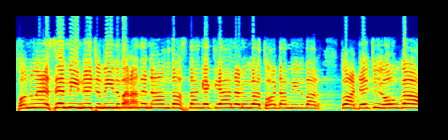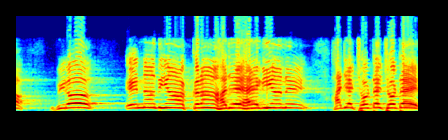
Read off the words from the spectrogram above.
ਤੁਹਾਨੂੰ ਐਸੇ ਮਹੀਨੇ ਚ ਉਮੀਦਵਾਰਾਂ ਦੇ ਨਾਮ ਦੱਸ ਦਾਂਗੇ ਕਿਆ ਲੜੂਗਾ ਤੁਹਾਡਾ ਉਮੀਦਵਾਰ। ਤੁਹਾਡੇ ਚ ਹੀ ਹੋਊਗਾ। ਵੀਰੋ, ਇਹਨਾਂ ਦੀਆਂ ਆਕੜਾਂ ਹਜੇ ਹੈਗੀਆਂ ਨੇ। ਹਜੇ ਛੋਟੇ ਛੋਟੇ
